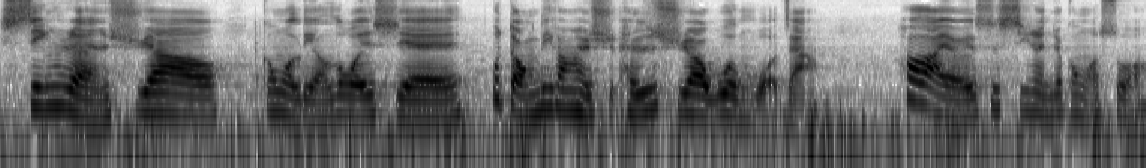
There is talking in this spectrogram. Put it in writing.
新人需要跟我联络一些不懂的地方，还需还是需要问我这样。后来有一次，新人就跟我说：“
